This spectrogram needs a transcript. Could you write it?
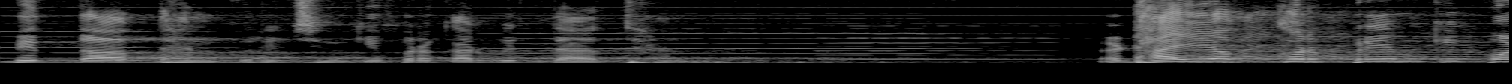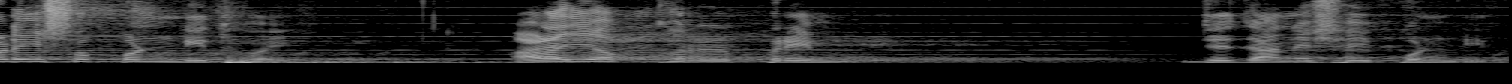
বিদ্যা অধ্যয়ন করেছেন। কি প্রকার বিদ্যা অধ্যয়ন? ঢাই অক্ষর প্রেম কি পড়ে সব পণ্ডিত হয়? আড়াই অক্ষরের প্রেম, যে জানে সেই পণ্ডিত।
